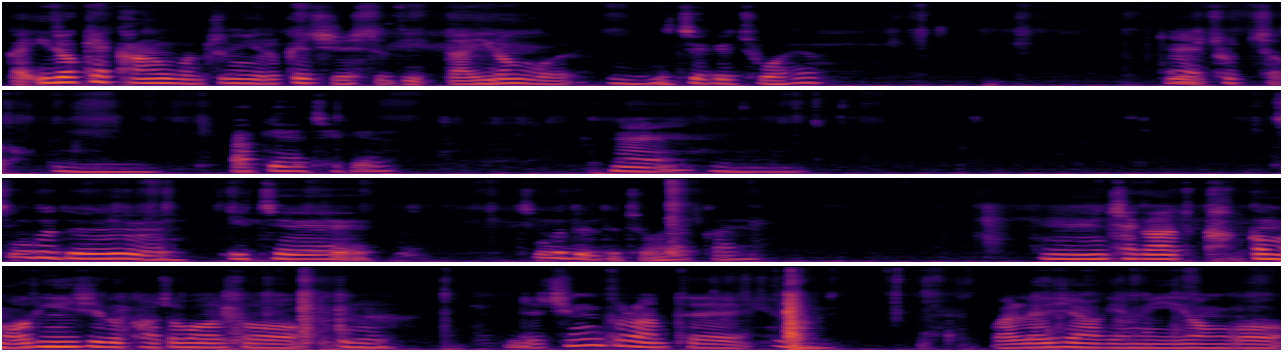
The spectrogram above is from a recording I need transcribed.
그러니까 이렇게 강한 곤충이 이렇게 질 수도 있다 이런 거예요. 음. 이 책이 좋아요? 네 좋죠. 음. 아끼는 책이에요? 네 음. 친구들 이 책 친구들도 좋아할까요? 음 제가 가끔 어린이집에 가져가서 응. 이제 친구들한테 응. 말레이시아 개미 이런 거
